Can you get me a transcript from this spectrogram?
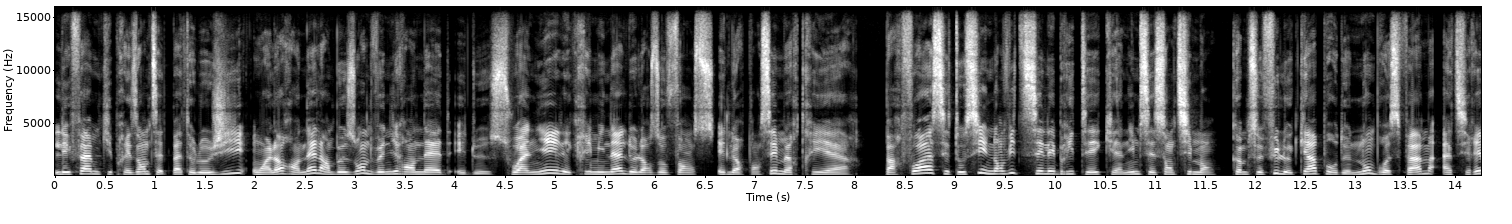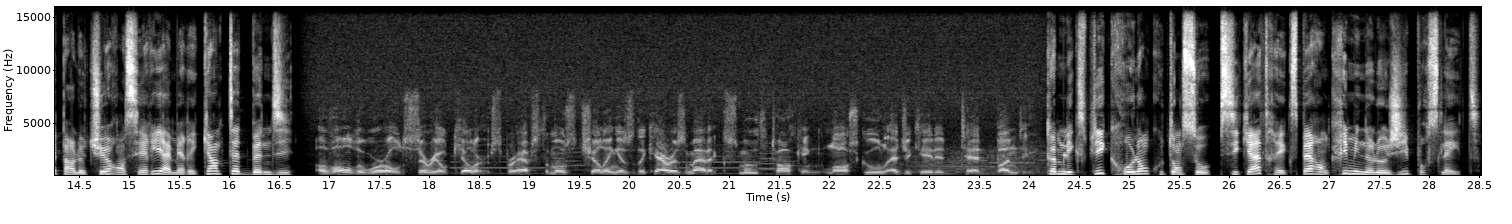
Les femmes qui présentent cette pathologie ont alors en elles un besoin de venir en aide et de soigner les criminels de leurs offenses et de leurs pensées meurtrières. Parfois, c'est aussi une envie de célébrité qui anime ces sentiments, comme ce fut le cas pour de nombreuses femmes attirées par le tueur en série américain Ted Bundy. Of all the world's serial killers, perhaps the most chilling is the charismatic, smooth talking, law school educated Ted Bundy. Comme l'explique Roland Coutenceau, psychiatre et expert en criminologie pour Slate.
